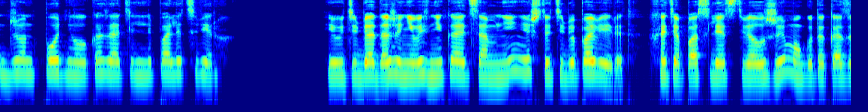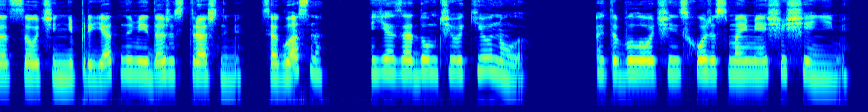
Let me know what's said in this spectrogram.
Джон поднял указательный палец вверх. И у тебя даже не возникает сомнений, что тебе поверят, хотя последствия лжи могут оказаться очень неприятными и даже страшными. Согласна? Я задумчиво кивнула. Это было очень схоже с моими ощущениями.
